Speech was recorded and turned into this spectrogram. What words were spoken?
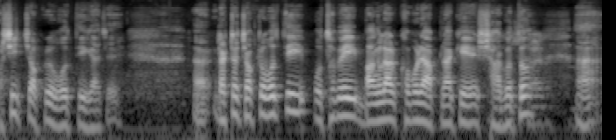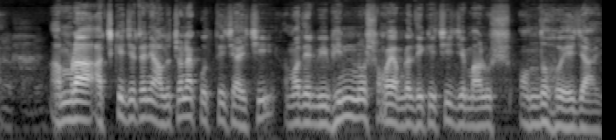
অসিত চক্রবর্তীর কাছে। ডাক্তার চক্রবর্তী প্রথমেই বাংলার খবরে আপনাকে স্বাগত। আমরা আজকে যেটা নিয়ে আলোচনা করতে চাইছি আমাদের বিভিন্ন সময় আমরা দেখেছি যে মানুষ অন্ধ হয়ে যায়।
